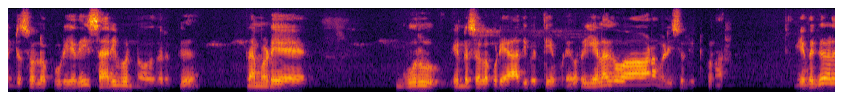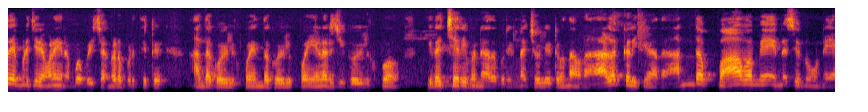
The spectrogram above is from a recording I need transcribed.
என்று சொல்லக்கூடியதை சரி பண்ணுவதற்கு நம்முடைய குரு என்று சொல்லக்கூடிய ஆதிபத்தியமுடைய ஒரு இலகுவான வழி சொல்லிட்டு போனார். எதுக்கு எப்படி சரி அவனையும் ரொம்ப போய் சங்கடப்படுத்திட்டு அந்த கோயிலுக்கு போய் இந்த கோயிலுக்கு போய் எனர்ஜி கோயிலுக்கு போ இதை சரி பண்ண அதை புரியலாம் சொல்லிட்டு வந்து அவனை அளக்களிக்காத அந்த பாவமே என்ன செய்யணும் உன்னைய?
